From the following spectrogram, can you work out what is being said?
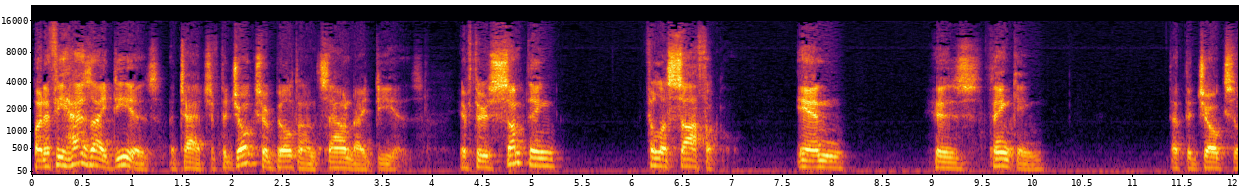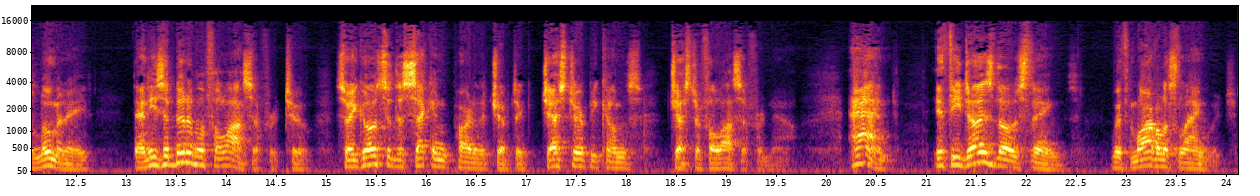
But if he has ideas attached, if the jokes are built on sound ideas, if there's something philosophical in his thinking that the jokes illuminate, then he's a bit of a philosopher too. So he goes to the second part of the triptych. Jester becomes jester philosopher now. And if he does those things with marvelous language,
